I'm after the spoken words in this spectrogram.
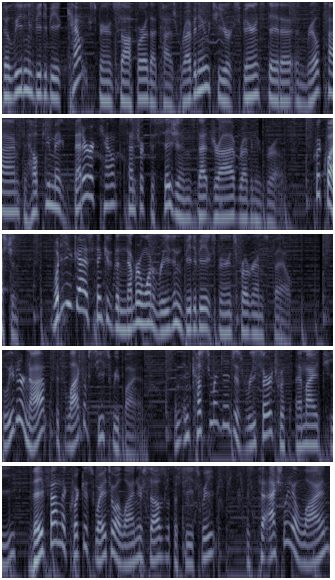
the leading B2B account experience software that ties revenue to your experience data in real time to help you make better account centric decisions that drive revenue growth. Quick question What do you guys think is the number one reason B2B experience programs fail? Believe it or not, it's lack of C suite buy in. In Customer Gauge's research with MIT, they found the quickest way to align yourselves with the C suite is to actually align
